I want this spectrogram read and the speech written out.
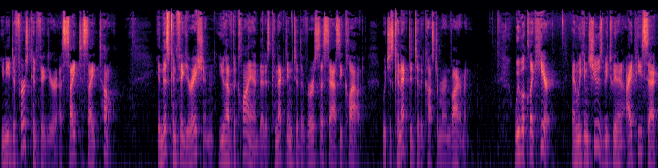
you need to first configure a site to site tunnel. In this configuration, you have the client that is connecting to the Versa SASE cloud, which is connected to the customer environment. We will click here, and we can choose between an IPsec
